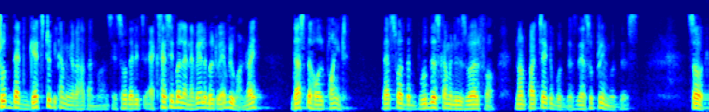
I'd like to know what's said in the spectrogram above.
truth that gets to becoming a Rahatan Vahanse, eh? so that it's accessible and available to everyone, right? That's the whole point. That's what the Buddhas come into this world for. Not Pacceka Buddhas, they are Supreme Buddhas. So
